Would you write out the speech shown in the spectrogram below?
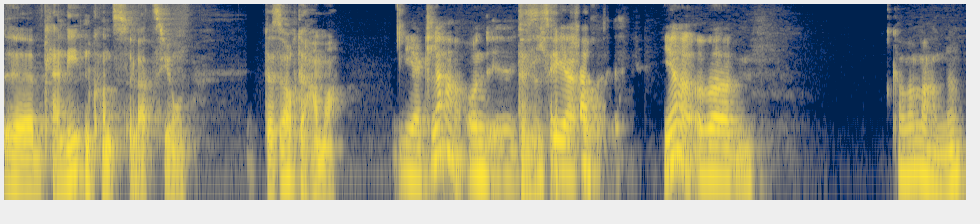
äh, Planetenkonstellation. Das ist auch der Hammer. Ja, klar und äh, das will ja auch... Ja, aber kann man machen, ne?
